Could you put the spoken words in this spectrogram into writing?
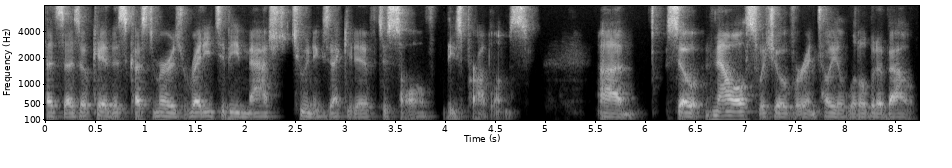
that says, okay, this customer is ready to be matched to an executive to solve these problems. Um, so now I'll switch over and tell you a little bit about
